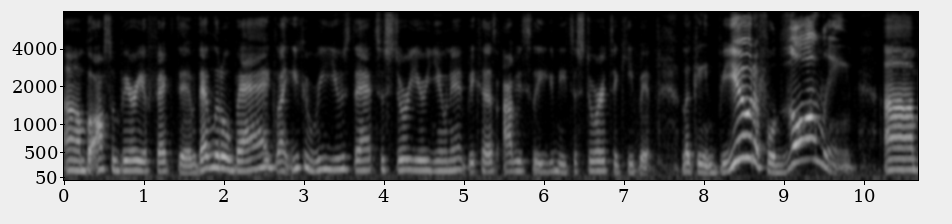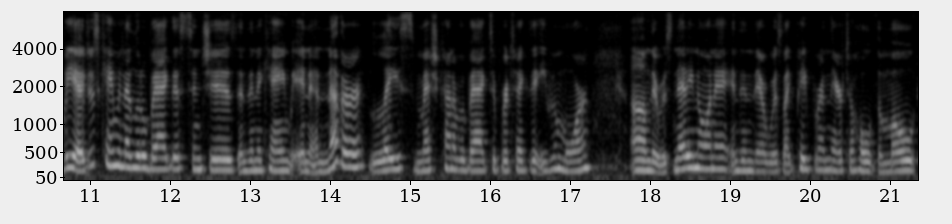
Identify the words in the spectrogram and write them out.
um, but also very effective. That little bag, like you can reuse that to store your unit because obviously you need to store it to keep it looking beautiful, darling. Um, but yeah, it just came in that little bag that cinches and then it came in another lace mesh kind of a bag to protect it even more. Um, there was netting on it, and then there was like paper in there to hold the mold.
